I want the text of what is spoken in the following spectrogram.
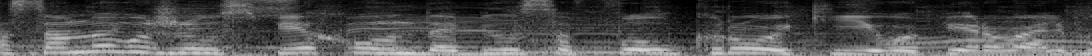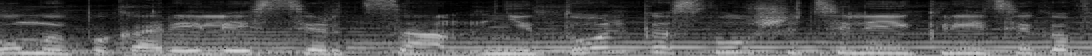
Основного же успеха он добился в фолк-роке. Его первые альбомы покорили сердца не только слушателей и критиков,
